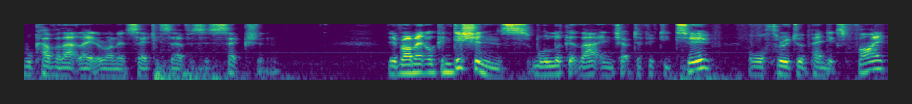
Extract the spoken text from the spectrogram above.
We'll cover that later on in safety services section. The environmental conditions, we'll look at that in chapter 52 or through to appendix 5,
